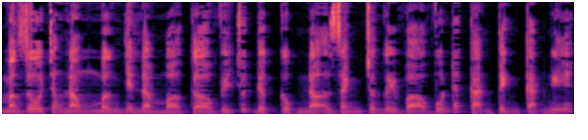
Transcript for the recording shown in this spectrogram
Mặc dù trong lòng mừng như là mở cờ vì chút được cục nợ dành cho người vợ vốn đã cạn tình cạn nghĩa,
